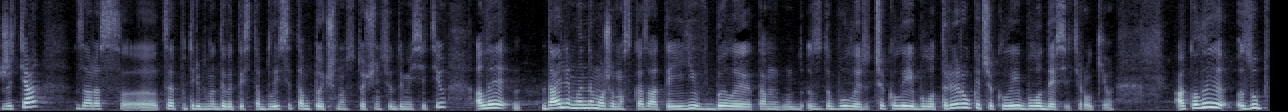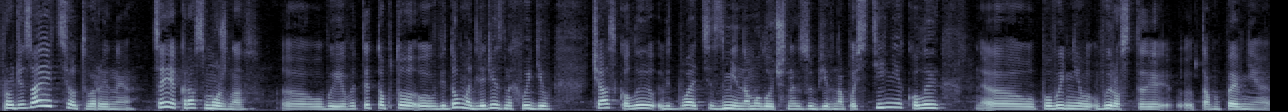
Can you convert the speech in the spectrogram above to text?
життя. Зараз е, це потрібно дивитись таблиці, там точно з точністю до місяців. Але далі ми не можемо сказати, її вбили там, здобули чи коли їй було 3 роки, чи коли їй було 10 років. А коли зуб прорізається у тварини, це якраз можна е, виявити. Тобто е, відомо для різних видів час, коли відбувається зміна молочних зубів на постійні, коли е, повинні вирости е, там певні е,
